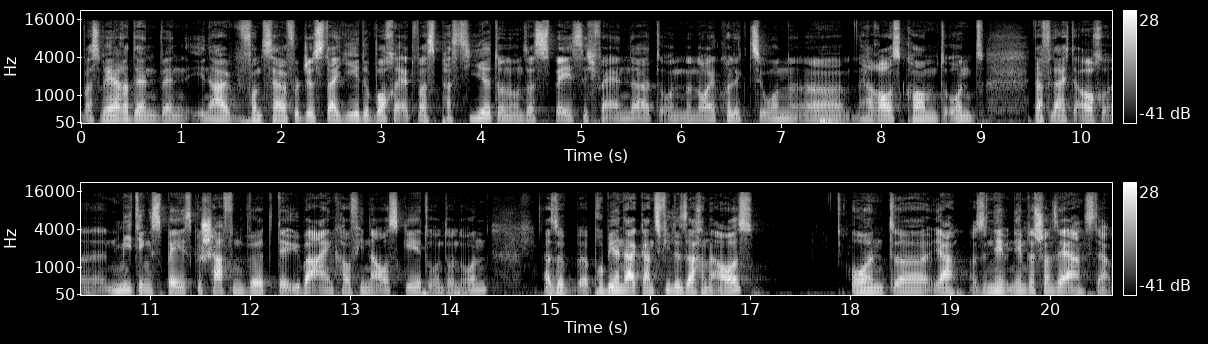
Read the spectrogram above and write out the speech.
was wäre denn, wenn innerhalb von Selfridges da jede Woche etwas passiert und unser Space sich verändert und eine neue Kollektion äh, herauskommt und da vielleicht auch ein Meeting Space geschaffen wird, der über Einkauf hinausgeht und, und, und. Also äh, probieren da ganz viele Sachen aus. Und äh, ja, also nehmen nehm das schon sehr ernst, ja.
